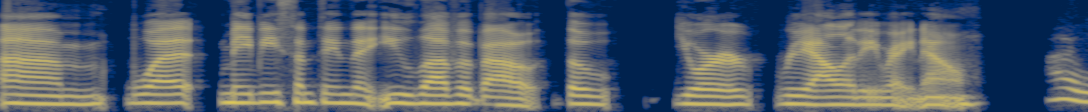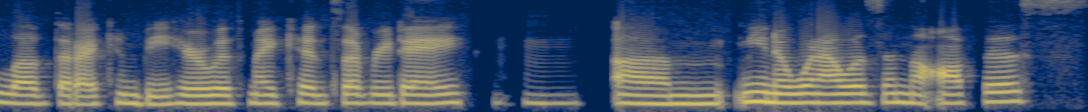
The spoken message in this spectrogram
um, what maybe something that you love about the your reality right now. I love that I can be here with my kids every day. Mm-hmm. Um, you know, when I was in the office,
